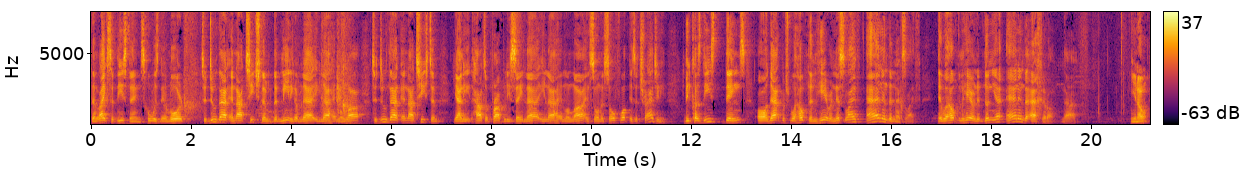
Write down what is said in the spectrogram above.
the likes of these things, who is their Lord, to do that and not teach them the meaning of La ilaha illallah, to do that and not teach them yani, how to properly say La ilaha illallah and so on and so forth is a tragedy because these things are that which will help them here in this life and in the next life. It will help them here in the dunya and in the akhirah. Nah. You know?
